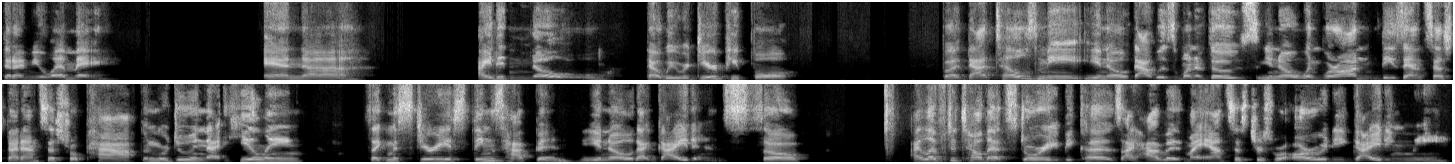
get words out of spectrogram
that I'm Yoeme. And uh, I didn't know that we were dear people. But that tells me, you know, that was one of those, you know, when we're on these ancest- that ancestral path and we're doing that healing, it's like mysterious things happen, you know, that guidance. So I love to tell that story because I have it, my ancestors were already guiding me,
